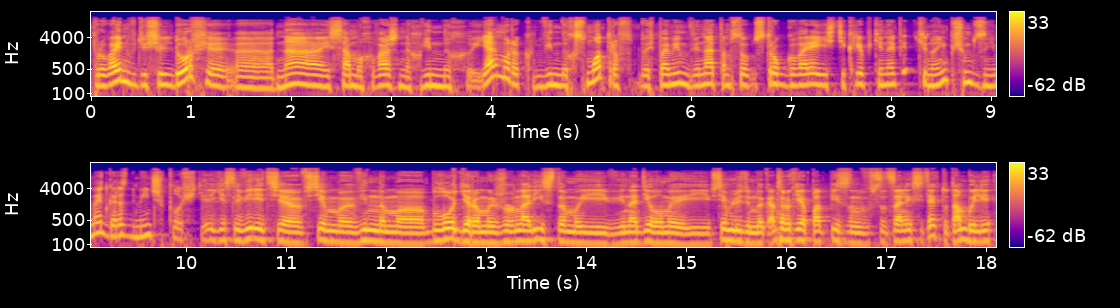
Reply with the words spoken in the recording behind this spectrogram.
Прувайн в Дюссельдорфе э, одна из самых важных винных ярмарок, винных смотров. То есть помимо вина там, строго говоря, есть и крепкие напитки, но они почему-то занимает гораздо меньше площади. Если верить э, всем э, винным э, блогерам и журналистам и виноделам и всем людям, на которых я подписан в социальных сетях, то там были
